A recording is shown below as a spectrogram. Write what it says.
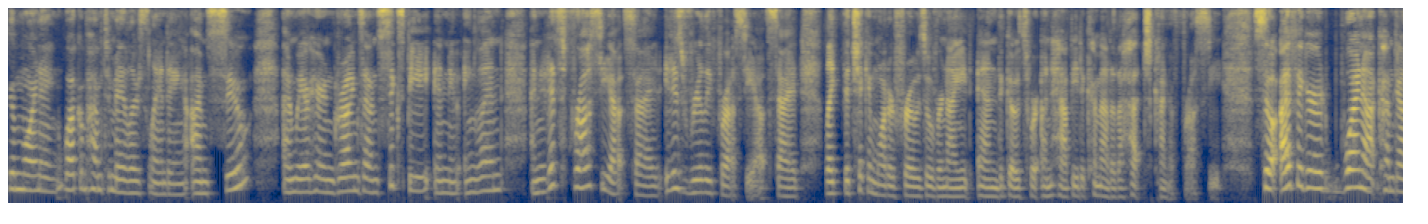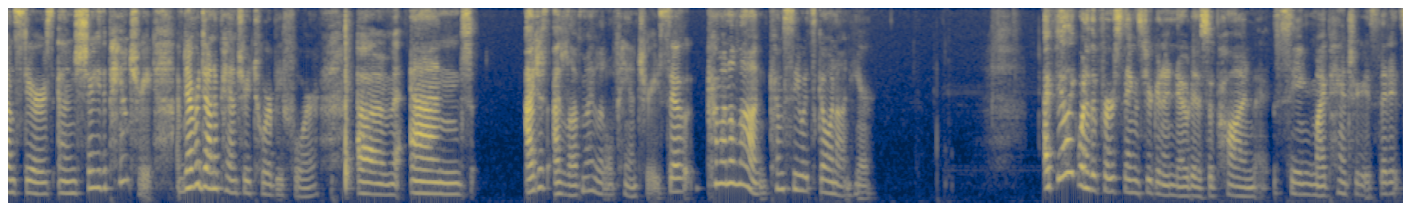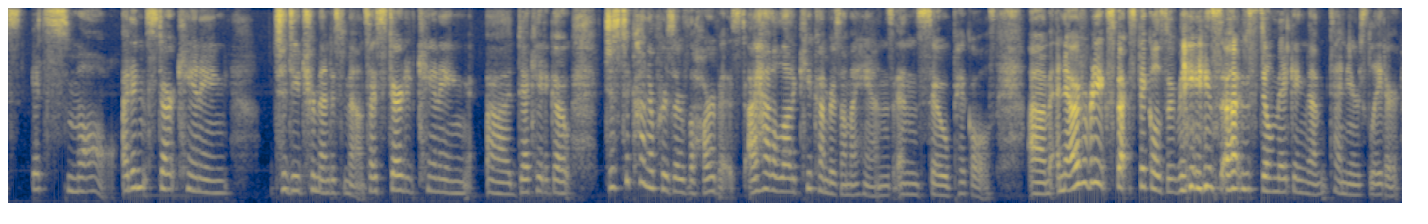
Good morning. Welcome home to Mailer's Landing. I'm Sue, and we are here in Growing Zone 6B in New England, and it is frosty outside. It is really frosty outside, like the chicken water froze overnight and the goats were unhappy to come out of the hutch kind of frosty. So I figured, why not come downstairs and show you the pantry? I've never done a pantry tour before, um, and I just, I love my little pantry. So come on along, come see what's going on here. I feel like one of the first things you're going to notice upon seeing my pantry is that it's it's small. I didn't start canning to do tremendous amounts. I started canning a decade ago just to kind of preserve the harvest. I had a lot of cucumbers on my hands and so pickles. Um, and now everybody expects pickles of me, so I'm still making them 10 years later.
